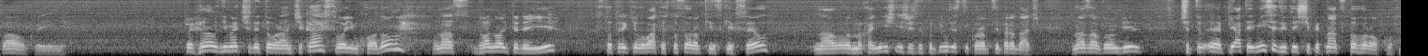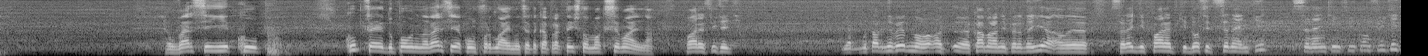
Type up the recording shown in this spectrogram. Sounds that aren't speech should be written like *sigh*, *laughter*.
Слава Україні! Пригнав з Німеччини Тауранчика своїм ходом. У нас 2.0 TDI, 103 кВт 140 кінських сил на механічній шестиступінчастій коробці передач. У нас автомобіль чет- е, місяць 2015 року. Версії Куб. Куб це доповнена версія Comfortline. Це така практично максимальна. Фари світять Якби так не видно, е, камера не передає, але середні фари такі досить синенькі, синеньким світлом світять,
